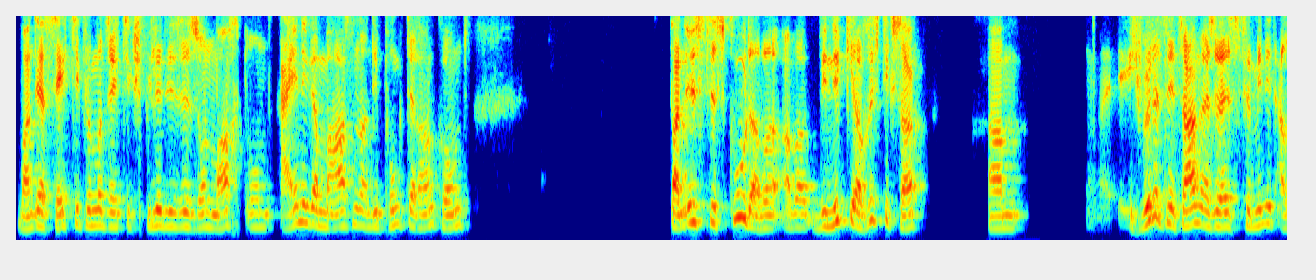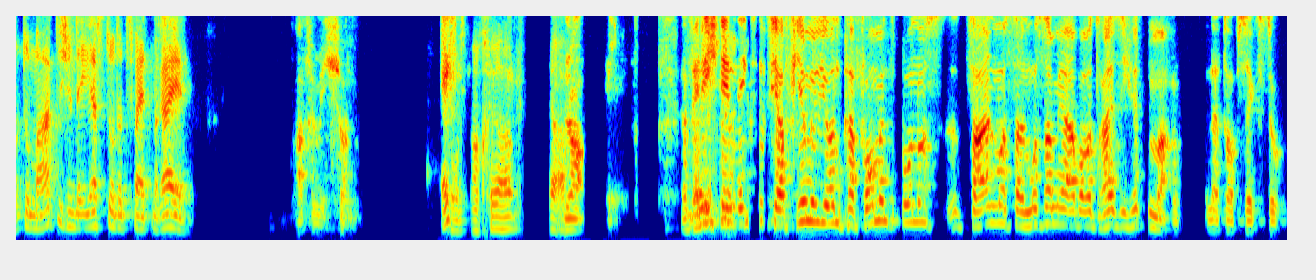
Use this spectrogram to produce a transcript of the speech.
wann der 60, 65 Spiele die Saison macht und einigermaßen an die Punkte rankommt, dann ist es gut. Aber, aber wie Niki auch richtig sagt, ähm, ich würde jetzt nicht sagen, also er ist für mich nicht automatisch in der ersten oder zweiten Reihe. War für mich schon. Echt? Ach ja. ja. ja. Wenn ich dem nächstes Jahr 4 Millionen Performance-Bonus zahlen muss, dann muss er mir aber auch 30 Hütten machen in der Top 6. Du.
